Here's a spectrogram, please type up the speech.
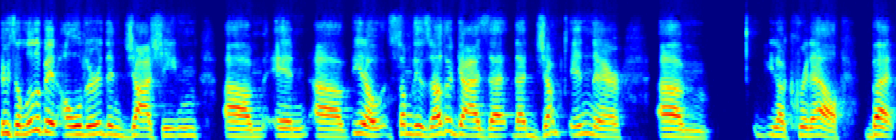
who's a little bit older than Josh Eaton, um, and uh, you know some of these other guys that that jumped in there, um, you know Criddell. But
